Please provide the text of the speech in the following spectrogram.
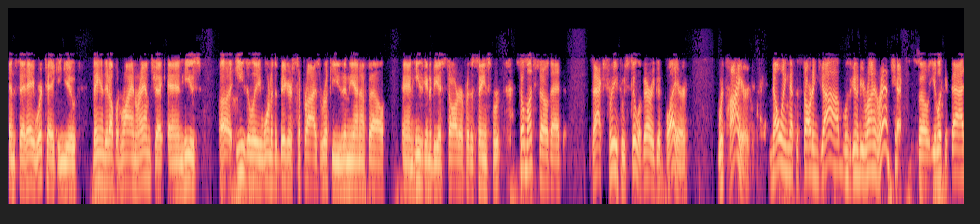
and said, hey, we're taking you. They ended up with Ryan Ramczyk and he's uh, easily one of the bigger surprise rookies in the NFL, and he's going to be a starter for the Saints. For so much so that Zach Strief, who's still a very good player, retired, knowing that the starting job was going to be Ryan Ramczyk. So you look at that.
